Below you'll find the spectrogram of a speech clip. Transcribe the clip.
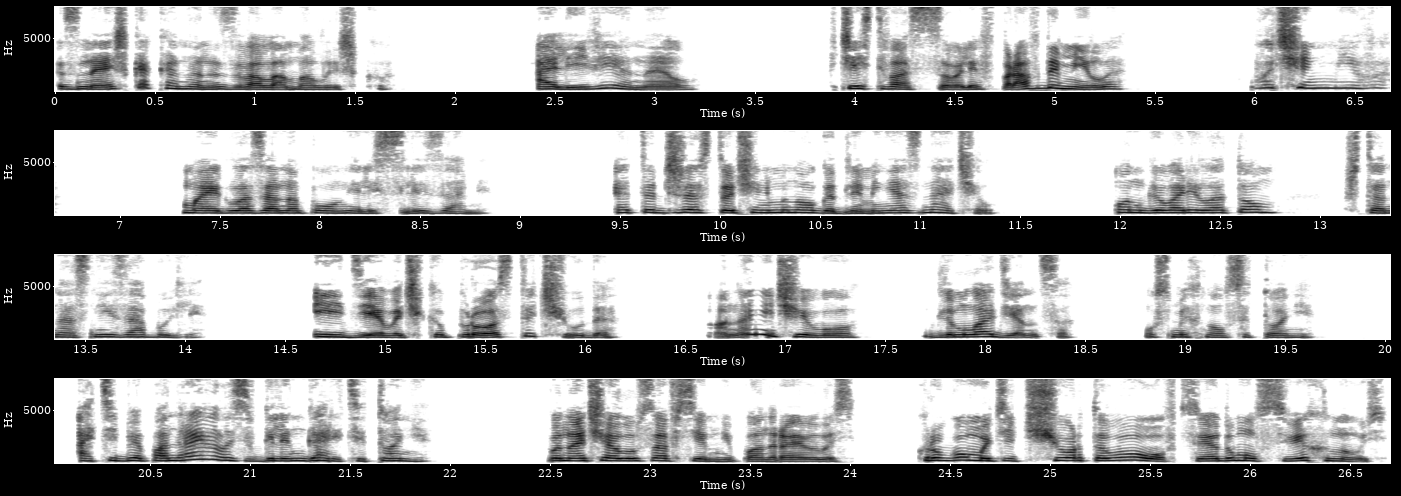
Знаешь, как она назвала малышку? Оливия Нелл. В честь вас, Солив, правда мило? Очень мило. Мои глаза наполнились слезами. Этот жест очень много для меня значил. Он говорил о том, что нас не забыли. И девочка просто чудо. Она ничего, для младенца, усмехнулся Тони. А тебе понравилось в Галенгарите, Тони? Поначалу совсем не понравилось. Кругом эти чертовы овцы, я думал, свихнусь.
